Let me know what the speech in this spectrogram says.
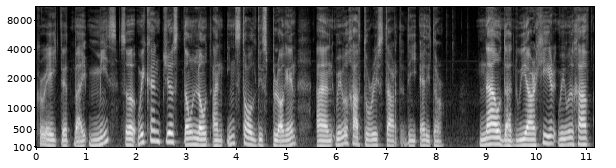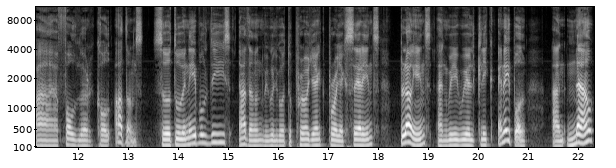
created by Miss. So we can just download and install this plugin and we will have to restart the editor. Now that we are here, we will have a folder called add-ons. So to enable this add-on, we will go to project, project settings, plugins, and we will click enable. And now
